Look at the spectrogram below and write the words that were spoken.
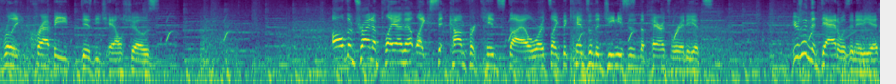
of really crappy Disney Channel shows. All of them trying to play on that, like, sitcom for kids style, where it's like the kids were the geniuses and the parents were idiots. Usually the dad was an idiot.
